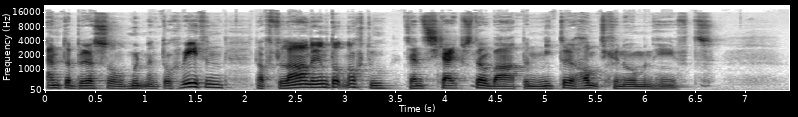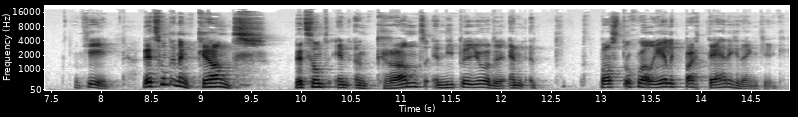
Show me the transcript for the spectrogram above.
En te Brussel moet men toch weten dat Vlaanderen tot nog toe zijn scherpste wapen niet ter hand genomen heeft. Oké, dit stond in een krant. Dit stond in een krant in die periode. En het was toch wel redelijk partijdig, denk ik.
